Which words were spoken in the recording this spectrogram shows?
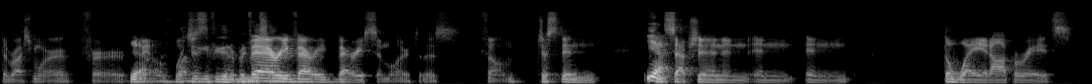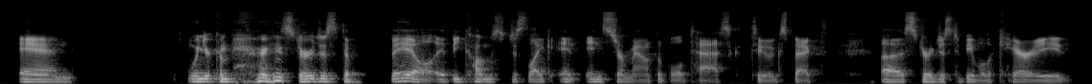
the Rushmore for Yeah. I Bale, which is if you're gonna bring very, very, very similar to this film, just in Yeah. conception and in in the way it operates. And when you're comparing Sturgess to Bale, it becomes just like an insurmountable task to expect uh, Sturgess to be able to carry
